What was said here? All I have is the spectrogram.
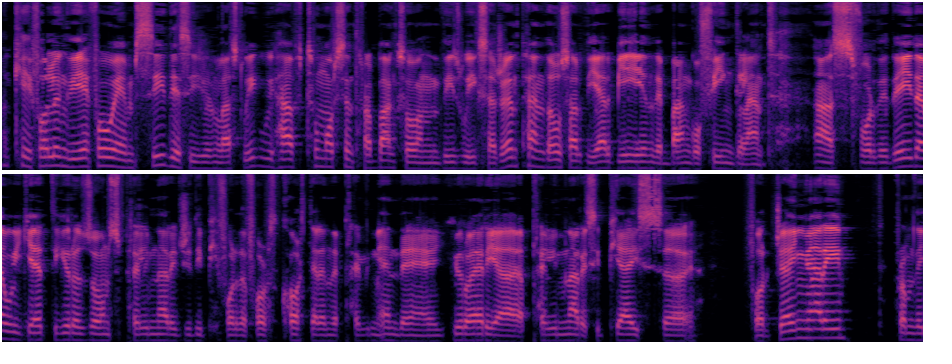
Okay, following the FOMC decision last week, we have two more central banks on this week's agenda, and those are the RBA and the Bank of England. As for the data, we get the Eurozone's preliminary GDP for the fourth quarter and the, prelim- and the Euro area preliminary CPIs uh, for January. From the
